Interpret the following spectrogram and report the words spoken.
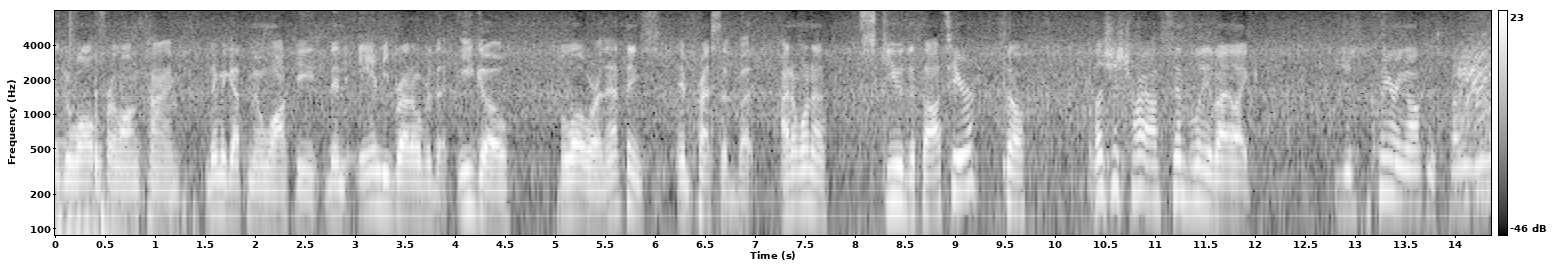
the DeWalt for a long time. Then we got the Milwaukee. Then Andy brought over the Ego blower, and that thing's impressive, but I don't want to skew the thoughts here. So let's just try off simply by like just clearing off this putty green.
